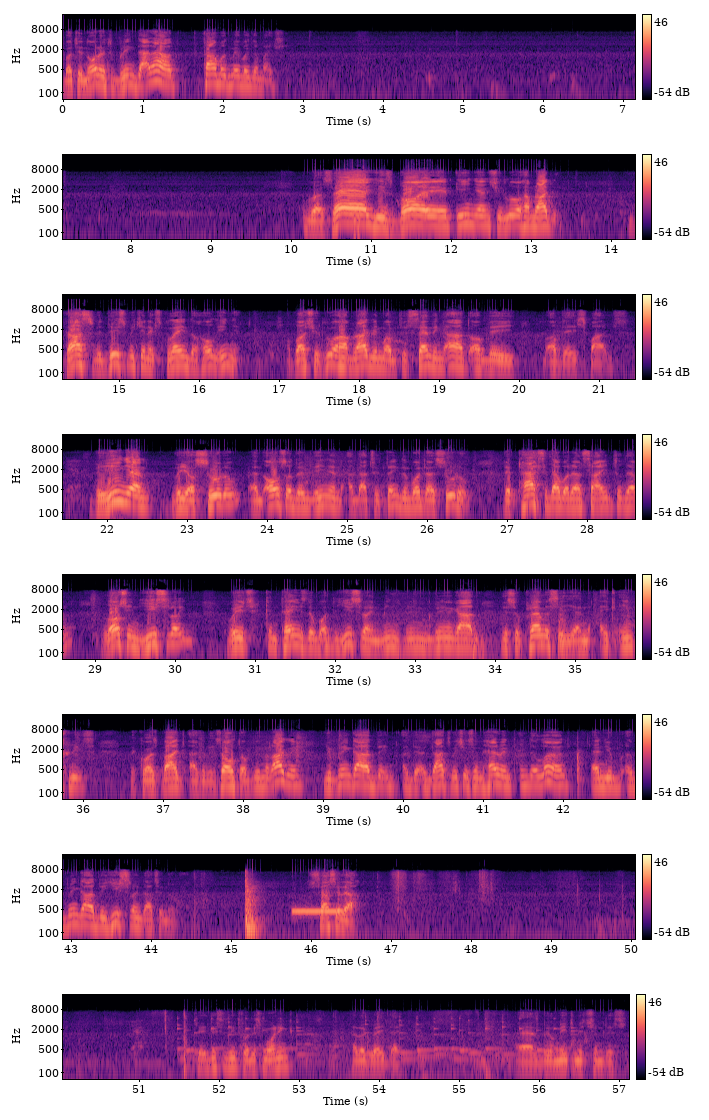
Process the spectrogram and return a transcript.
But in order to bring that out, Talmud maybe the Maise. Yizboir Inyan Shiluah Hamraglim. Thus, with this we can explain the whole Inyan about Shiluah Hamraglim of the sending out of the of the spies. The Inyan Vyasuru, and also the Inyan that's contained the word Asuru, the tax that were assigned to them. Loshin Yisroin, which contains the word Yisroin, means bringing out the supremacy and increase because by, as a result of the Meraglim, you bring out the, the, that which is inherent in the learned, and you uh, bring out the Yisrael that's in the learned. Sasela. Okay, this is it for this morning. Have a great day. And we'll meet Mitchum this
